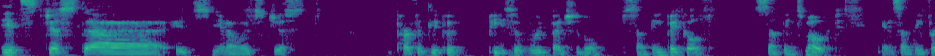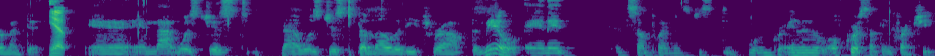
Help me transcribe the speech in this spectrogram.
It's just, uh, it's you know, it's just perfectly cooked piece of root vegetable, something pickled, something smoked, and something fermented. Yep. And, and that was just that was just the melody throughout the meal. And it at some point it's just. And then of course something crunchy.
